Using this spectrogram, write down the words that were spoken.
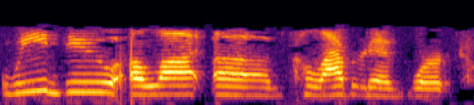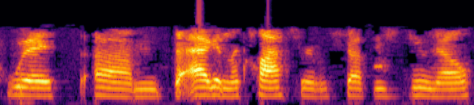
We do a lot of collaborative work with um, the Ag in the Classroom stuff, as you know.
